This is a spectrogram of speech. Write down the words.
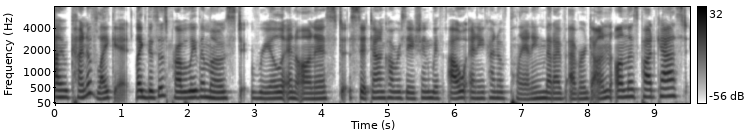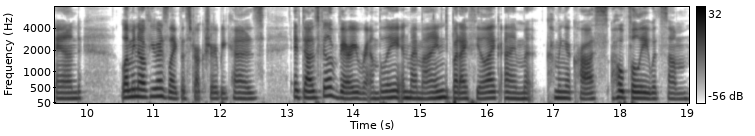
I kind of like it. Like, this is probably the most real and honest sit down conversation without any kind of planning that I've ever done on this podcast. And let me know if you guys like the structure because it does feel very rambly in my mind, but I feel like I'm coming across, hopefully, with some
